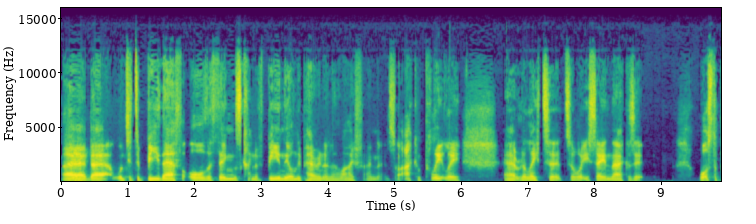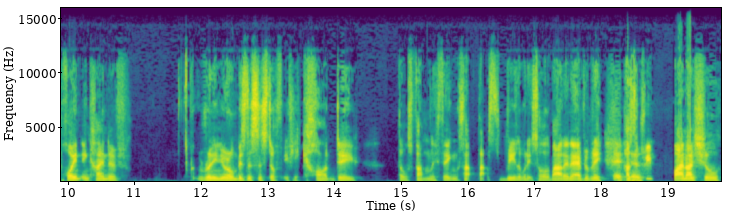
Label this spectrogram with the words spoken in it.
And uh, I wanted to be there for all the things kind of being the only parent in her life. And so I completely uh, relate to, to what you're saying there because it what's the point in kind of running your own business and stuff if you can't do those family things? That that's really what it's all about and everybody it has is. a financial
